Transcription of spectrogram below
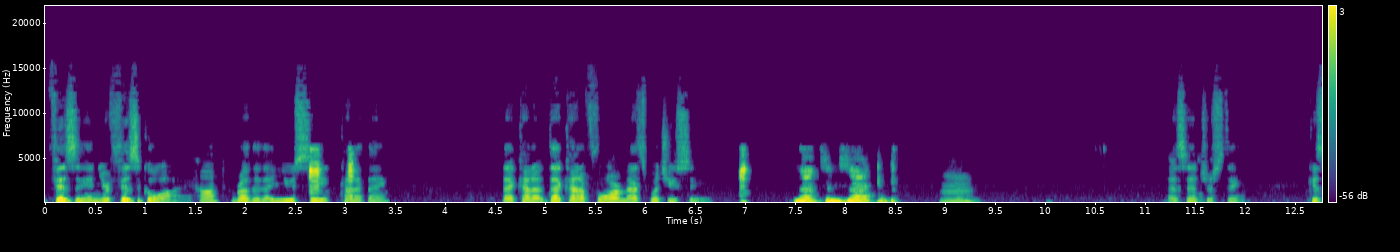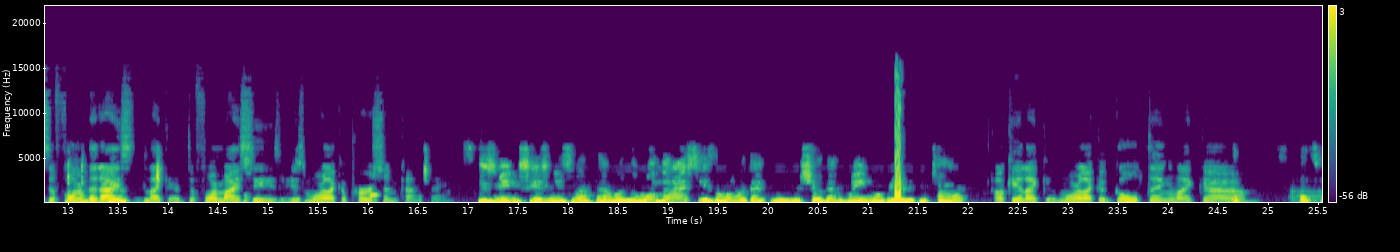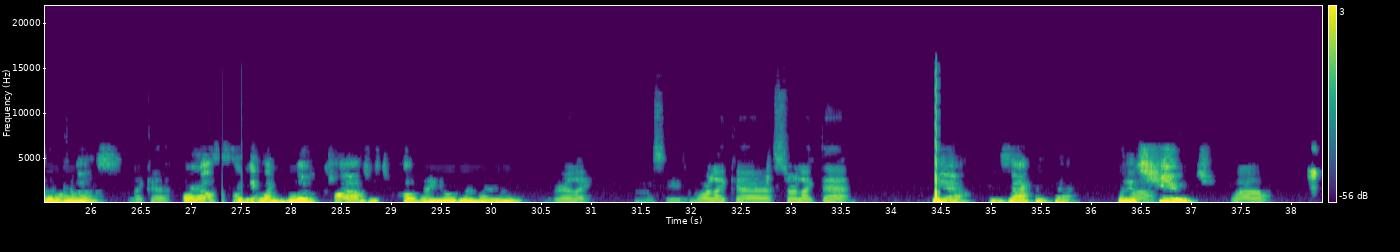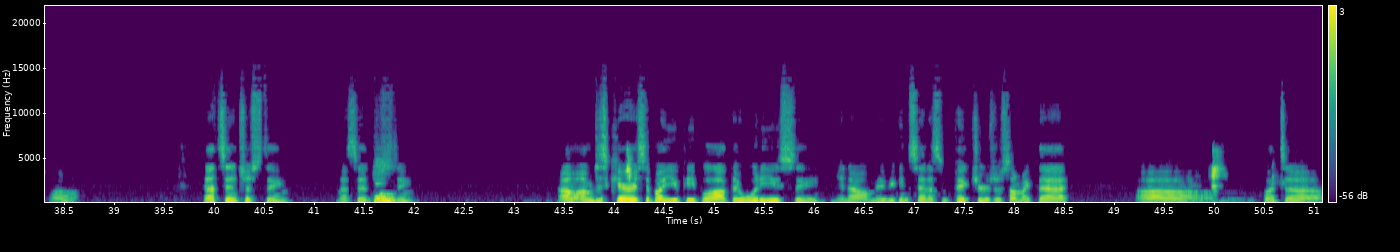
phys- in your physical eye huh brother that you see kind of thing that kind of that kind of form that's what you see that's exactly hmm that's interesting because the form that I like, the form I see is, is, more like a person kind of thing. Excuse me, excuse me, it's not that one. The one that I see is the one with that showed that wing over your guitar. Okay, like more like a gold thing, like um. That's uh, what it was. Like a. Or else I get like blue clouds just hovering over in my room. Really? Let me see. It's more like a sort of like that. Yeah, exactly that. But wow. it's huge. Wow, wow. That's interesting. That's interesting. Oh. I'm just curious about you people out there. What do you see? You know, maybe you can send us some pictures or something like that. Uh, but uh,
